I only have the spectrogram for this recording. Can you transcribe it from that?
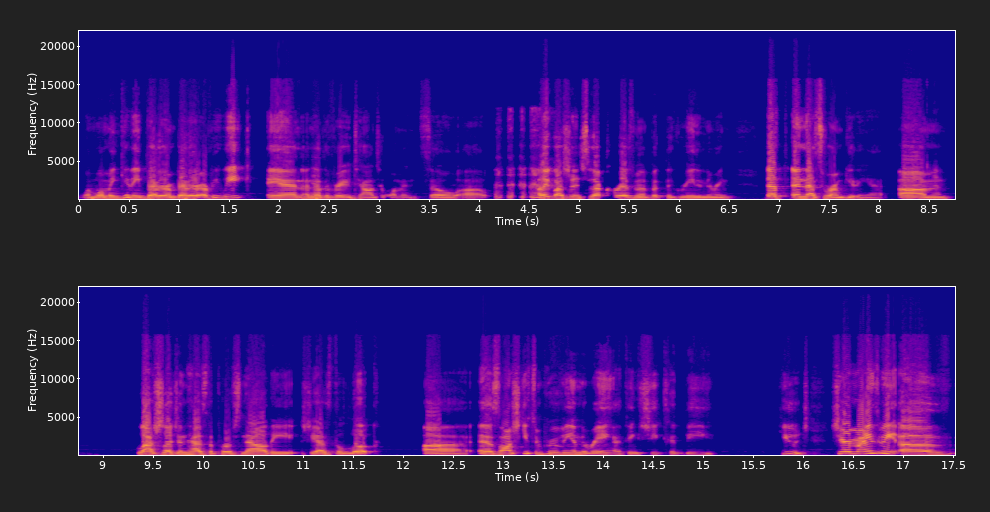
one woman getting better and better every week, and yeah. another very talented woman. So uh, I like watching. She's got charisma, but the green in the ring. That and that's where I'm getting at. Um, yeah Lash Legend has the personality, she has the look, uh, and as long as she keeps improving in the ring, I think she could be huge. She reminds me of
